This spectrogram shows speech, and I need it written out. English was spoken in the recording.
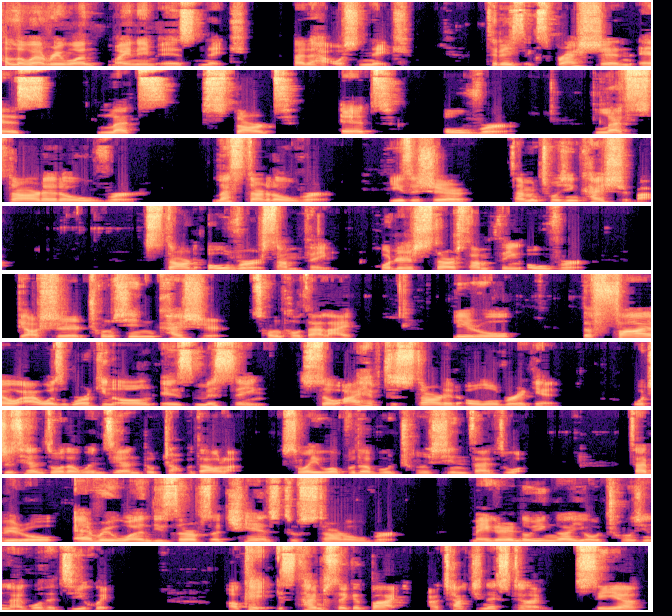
Hello everyone, my name is Nick. 大家好，我是 Nick. Today's expression is let's start it over. Let's start it over. Let's start it over. 意思是咱们重新开始吧。Start over something 或者是 start something over 表示重新开始，从头再来。例如，The file I was working on is missing, so I have to start it all over again. 我之前做的文件都找不到了，所以我不得不重新再做。再比如，Everyone deserves a chance to start over，每个人都应该有重新来过的机会。Okay, it's time to say goodbye. I'll talk to you next time. See ya.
